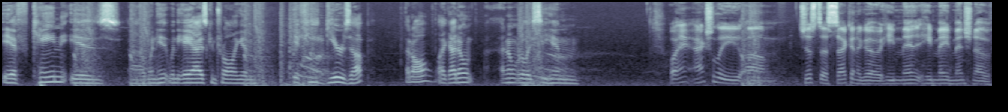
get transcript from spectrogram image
if Kane is uh, when he when the AI is controlling him, if he gears up at all. Like I don't I don't really see him. Well, actually, um, just a second ago, he made he made mention of,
